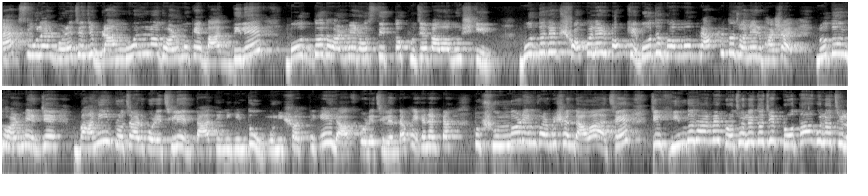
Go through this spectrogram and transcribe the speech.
ম্যাক্স মুলার বলেছেন যে ব্রাহ্মণ্য ধর্মকে বাদ দিলে বৌদ্ধ ধর্মের অস্তিত্ব খুঁজে পাওয়া মুশকিল। বুদ্ধদেব সকলের পক্ষে বোধগম্য প্রাকৃত জনের ভাষায় নতুন ধর্মের যে বাণী প্রচার করেছিলেন, তা তিনি কিন্তু উপনিষদ থেকেই লাভ করেছিলেন। দেখো, এখানে একটা খুব সুন্দর ইনফরমেশন দেওয়া আছে যে হিন্দু ধর্মের প্রচলিত যে প্রথাগুলো ছিল,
